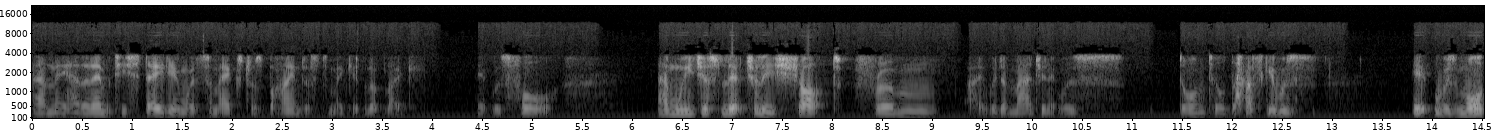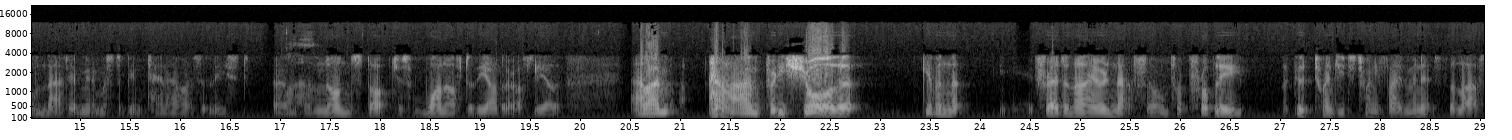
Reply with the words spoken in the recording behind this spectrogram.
And they had an empty stadium with some extras behind us to make it look like it was full. And we just literally shot from, I would imagine it was dawn till dusk. It was, it was more than that. I mean, it must have been 10 hours at least, um, of non-stop, just one after the other after the other. And I'm, I'm pretty sure that given that Fred and I are in that film for probably a good 20 to 25 minutes, the last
